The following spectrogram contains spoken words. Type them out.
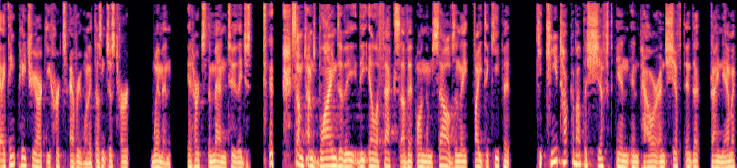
I think patriarchy hurts everyone. It doesn't just hurt women. It hurts the men too. They just sometimes blind to the, the ill effects of it on themselves and they fight to keep it. Can, you talk about the shift in, in power and shift in that dynamic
